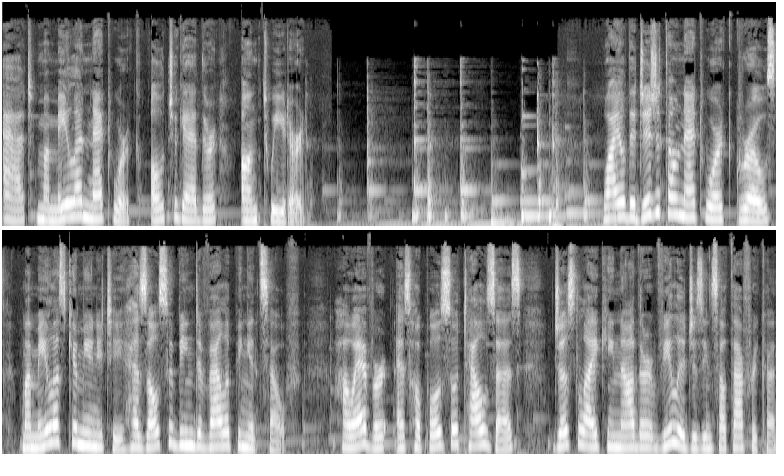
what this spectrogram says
at Mamaila Network altogether on Twitter. While the digital network grows, Mamaila's community has also been developing itself. However, as Kgopotso tells us, just like in other villages in South Africa,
